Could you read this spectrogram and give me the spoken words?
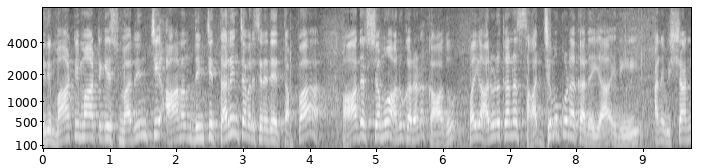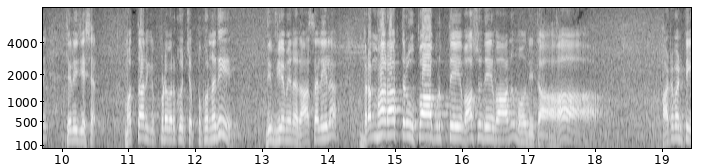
ఇది మాటి మాటికి స్మరించి ఆనందించి తరించవలసినదే తప్ప ఆదర్శము అనుకరణ కాదు. పైగా అనుకరణ సాధ్యము కూడా కాదయ్యా ఇది అనే విషయాన్ని తెలియజేశారు. మొత్తానికి ఇప్పటి వరకు చెప్పుకున్నది దివ్యమైన రాసలీల బ్రహ్మరాత్రి ఉపావృత్తే వాసుదేవాను మోదితా. అటువంటి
